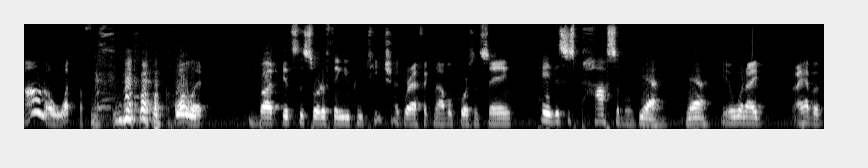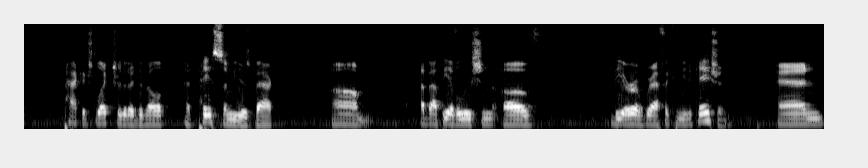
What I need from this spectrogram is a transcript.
I don't know what the call it, but it's the sort of thing you can teach in a graphic novel course and saying, "Hey, this is possible." Today. Yeah. Yeah. You know, when I I have a packaged lecture that I developed at Pace some years back um, about the evolution of the era of graphic communication, and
